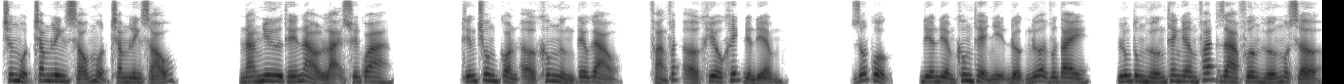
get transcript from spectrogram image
chương 106-106. Nàng như thế nào lại xuyên qua? Tiếng chuông còn ở không ngừng tiêu gạo, phảng phất ở khiêu khích điền điểm. Rốt cuộc, điền điểm không thể nhịn được nữa vươn tay, lung tung hướng thanh âm phát ra phương hướng một sở,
